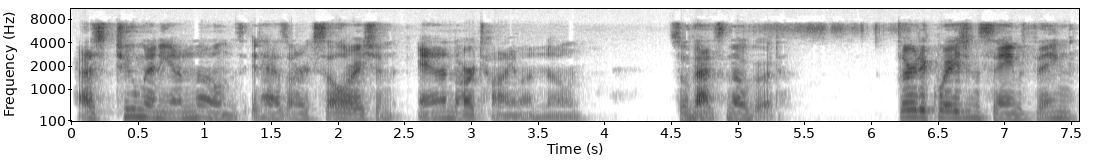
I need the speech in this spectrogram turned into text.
has too many unknowns. It has our acceleration and our time unknown. So that's no good. Third equation, same thing.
